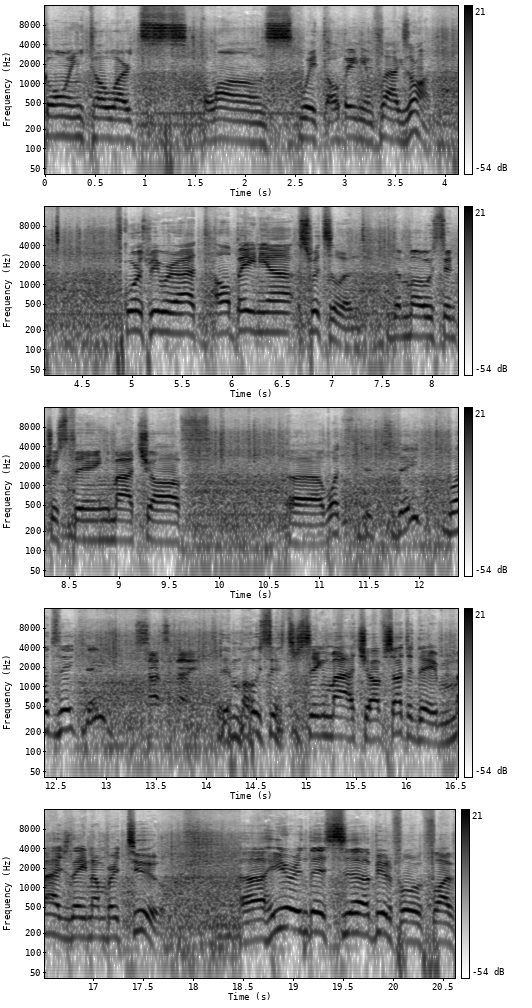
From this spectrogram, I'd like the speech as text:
going towards Lens with Albanian flags on. Of course, we were at Albania, Switzerland, the most interesting match of uh, what today? What's day today? Saturday. the most interesting match of Saturday, match day number two. Uh, here in this uh, beautiful five,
